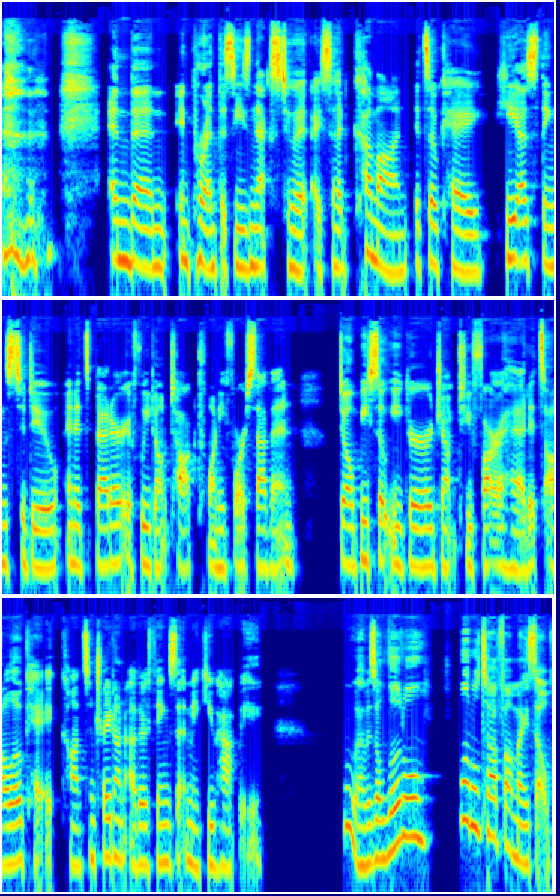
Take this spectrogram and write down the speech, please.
and then in parentheses next to it, I said, come on, it's okay. He has things to do, and it's better if we don't talk 24 7. Don't be so eager or jump too far ahead. It's all okay. Concentrate on other things that make you happy. Ooh, I was a little, little tough on myself,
